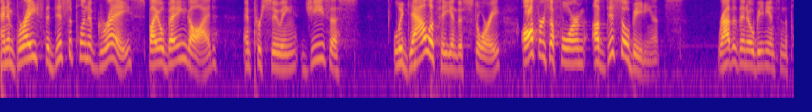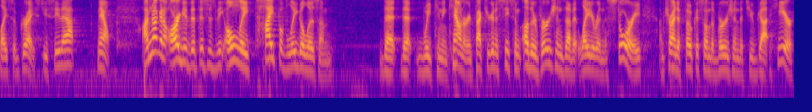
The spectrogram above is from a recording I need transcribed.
and embrace the discipline of grace by obeying God and pursuing Jesus. Legality in this story offers a form of disobedience rather than obedience in the place of grace. Do you see that? Now, I'm not going to argue that this is the only type of legalism that, that we can encounter. In fact, you're going to see some other versions of it later in the story. I'm trying to focus on the version that you've got here.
